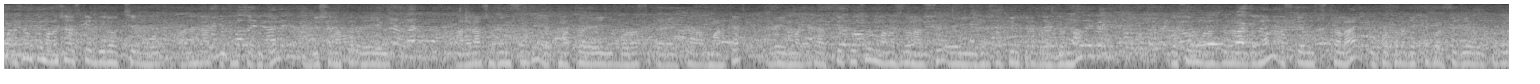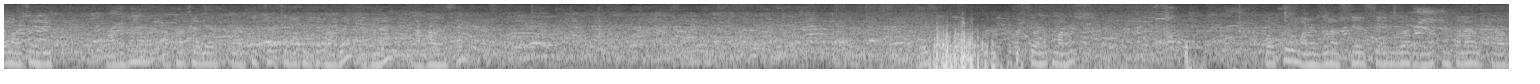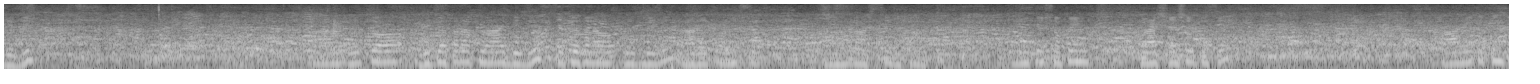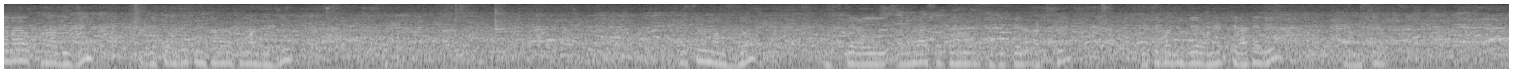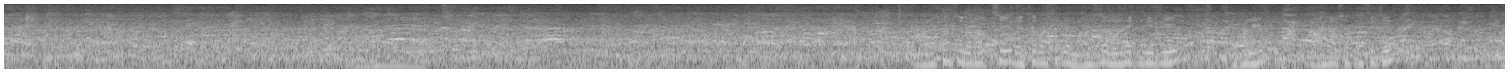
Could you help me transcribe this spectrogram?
অসংখ্য মানুষ আজকে ভিড় হচ্ছে আলেনা শপিং সিটিতে বিশ্বনাথের এই আলেনা শপিং সিটি একমাত্র এই বড় একটা মার্কেট এই মার্কেটে আজকে প্রচুর মানুষজন আসছে এই শপিং করার জন্য প্রচুর মানুষজনের আগমন আজকে নিচতলায় উপরতলা দেখতে পাচ্ছি যে উপরতলা মানুষজন আর এখানে আপনার চাইলে পিকচার ছবি তুলতে পারবেন এখানে রাখা হয়েছে অনেক মানুষ। প্রচুর মানুষজন আজকে সিরিজ দেওয়ার জন্য তিনতলায় তারা বিজি আর এই তো দ্বিতীয় দ্বিতীয়তলা পুরাই বিজি তৃতীয়তলা বিজি আর এই আসছে শপিং প্রায় শেষ হইতেছে। আর এটা তিনতলায় পুরা বিজি দেখতে পাচ্ছি তিনতলায় পুরা বিজি প্রচুর মানুষজন আজকে এই আলিনা শপিং সিটিতে আসছে। দেখতে পাচ্ছি যে অনেক আর এখন চলে যাচ্ছি। দেখতে পাচ্ছি যে মানুষজন অনেক বিজি এখানে আলিনা শপিং সিটি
